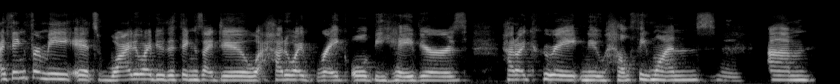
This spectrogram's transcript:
I think for me, it's why do I do the things I do? How do I break old behaviors? How do I create new healthy ones? Mhm. Um,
